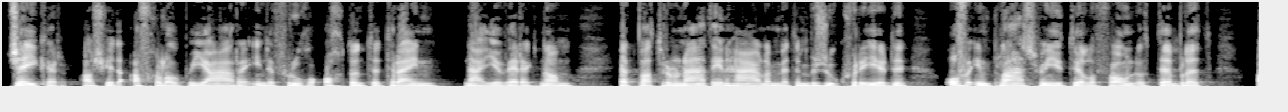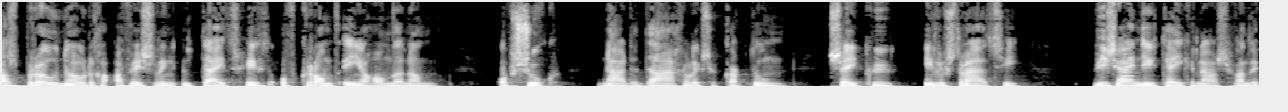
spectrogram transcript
Zeker als je de afgelopen jaren in de vroege ochtend de trein naar je werk nam... het patronaat in Haarlem met een bezoek vereerde... of in plaats van je telefoon of tablet als broodnodige afwisseling... een tijdschrift of krant in je handen nam. Op zoek naar de dagelijkse cartoon. CQ Illustratie. Wie zijn die tekenaars van de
